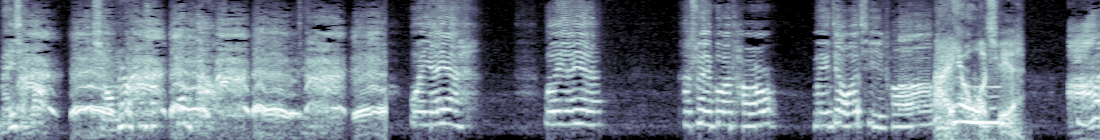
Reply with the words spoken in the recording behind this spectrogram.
没想到小明的哭声更大了。我爷爷，我爷爷，他睡过头。没叫我起床。哎呦我去。啊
